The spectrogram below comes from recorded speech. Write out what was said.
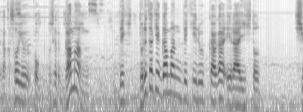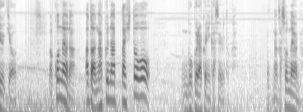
ー、なんかそういうこうどっちかというと我慢できどれだけ我慢できるかが偉い人宗教。まあ、こんなようなあとは亡くなった人を極楽に行かせるとか。なんかそんなような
